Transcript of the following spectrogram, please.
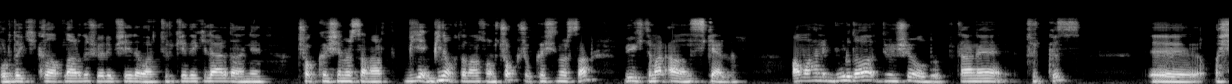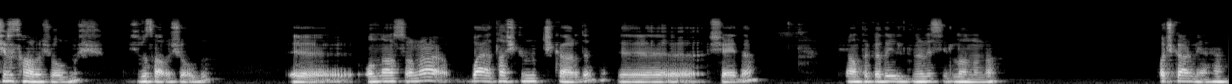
Buradaki klaplarda şöyle bir şey de var. Türkiye'dekiler de hani çok kaşınırsan artık bir, bir noktadan sonra çok çok kaşınırsan büyük ihtimal ananı sikerler. Ama hani burada dün şey oldu. Bir tane Türk kız ee, aşırı sarhoş olmuş. Aşırı sarhoş oldu. Ee, ondan sonra bayağı taşkınlık çıkardı ee, şeyde. Plantaka değil neresiydi lan ona? Poçkarnıya. Ha.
